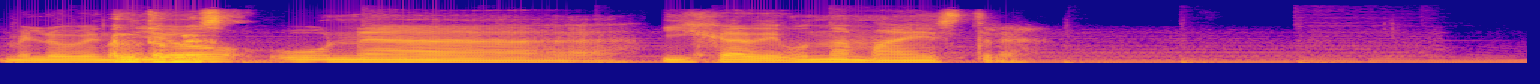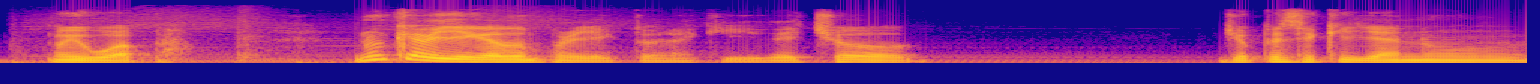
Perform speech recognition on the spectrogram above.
Me lo vendió Cuéntame. una hija de una maestra. Muy guapa. Nunca había llegado un proyector aquí. De hecho, yo pensé que ya no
